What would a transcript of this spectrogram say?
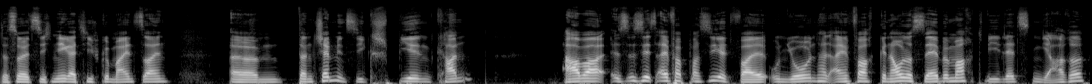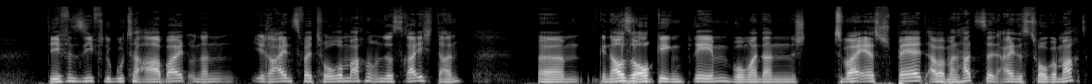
das soll jetzt nicht negativ gemeint sein, ähm, dann Champions League spielen kann. Aber es ist jetzt einfach passiert, weil Union halt einfach genau dasselbe macht wie die letzten Jahre. Defensiv eine gute Arbeit und dann ihre ein, zwei Tore machen und das reicht dann. Ähm, genauso auch gegen Bremen, wo man dann zwar erst spät, aber man hat sein eines Tor gemacht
